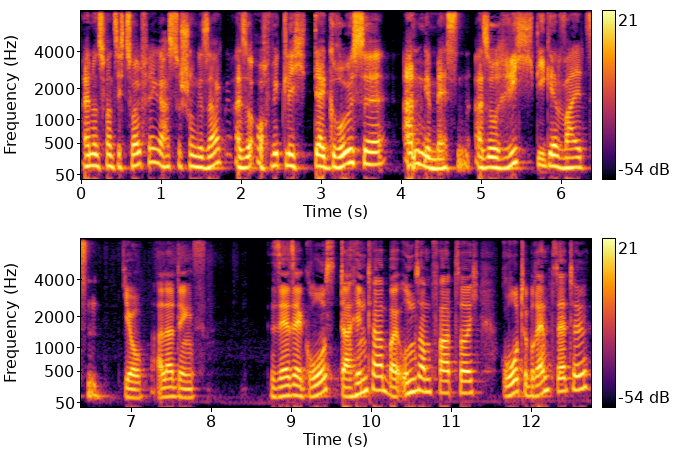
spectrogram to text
21 Zoll Felge, hast du schon gesagt. Also auch wirklich der Größe angemessen. Also richtige Walzen. Jo, allerdings. Sehr, sehr groß. Dahinter bei unserem Fahrzeug rote Bremssättel.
